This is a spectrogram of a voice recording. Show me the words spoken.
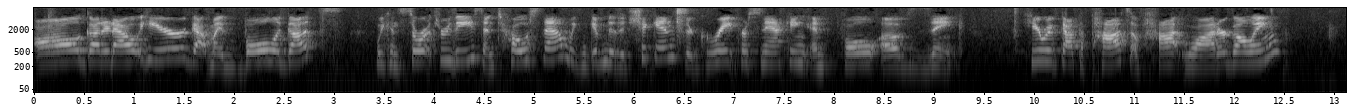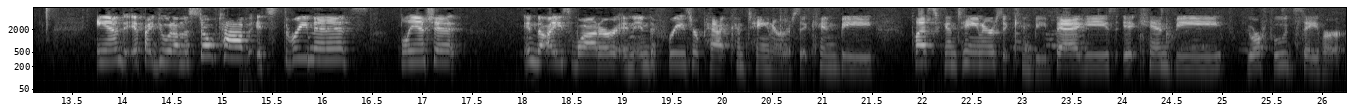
all gutted out here. Got my bowl of guts. We can sort through these and toast them. We can give them to the chickens. They're great for snacking and full of zinc. Here we've got the pots of hot water going. And if I do it on the stove top, it's three minutes, blanch it into ice water and into freezer pack containers. It can be plastic containers, it can be baggies, it can be your food saver.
